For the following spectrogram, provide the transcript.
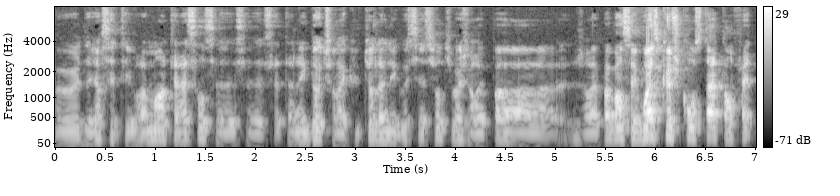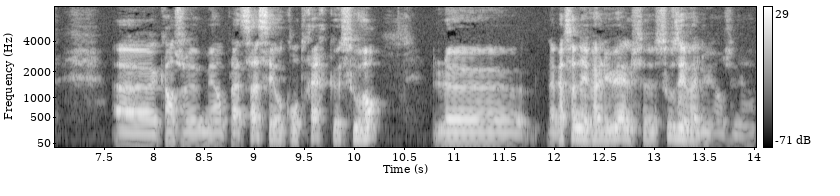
Euh, D'ailleurs, c'était vraiment intéressant cette anecdote sur la culture de la négociation. Tu vois, j'aurais pas, j'aurais pas pensé. Moi, ce que je constate en fait euh, quand je mets en place ça, c'est au contraire que souvent le, la personne évaluée, elle se sous-évalue en général.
